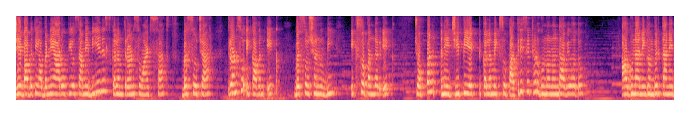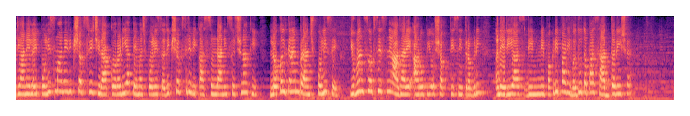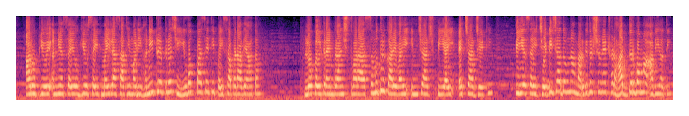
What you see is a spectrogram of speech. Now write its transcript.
જે બાબતે આ બંને આરોપીઓ સામે બીએનએસ કલમ ત્રણસો આઠ સાત, બસો ચાર, ત્રણસો એકાવન એક, બસો છન્નું બી, એકસો પંદર એક, ચોપન અને જીપી એક્ટ કલમ એકસો પાંત્રીસ હેઠળ ગુનો નોંધાવ્યો હતો. આ ગુનાની ગંભીરતાને ધ્યાને લઈ પોલીસ મહાનિરીક્ષક શ્રી ચિરાગ કોરડિયા તેમજ પોલીસ અધિક્ષક શ્રી વિકાસ સુંડાની સૂચનાથી લોકલ ક્રાઇમ બ્રાન્ચ પોલીસે હ્યુમન સોર્સિસને આધારે આરોપીઓ શક્તિસિંહ ત્રગડી અને રિયાઝ ડીનને પકડી પાડી વધુ તપાસ હાથ ધરી છે. આરોપીઓએ અન્ય સહયોગીઓ સહિત મહિલા સાથે મળી હની ટ્રેપ રચી યુવક પાસેથી પૈસા પડાવ્યા હતા. લોકલ ક્રાઇમ બ્રાન્ચ દ્વારા સમગ્ર કાર્યવાહી in charge PI HR Jethi, PSI JB જાદવના માર્ગદર્શન હેઠળ હાથ ધરવામાં આવી હતી.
